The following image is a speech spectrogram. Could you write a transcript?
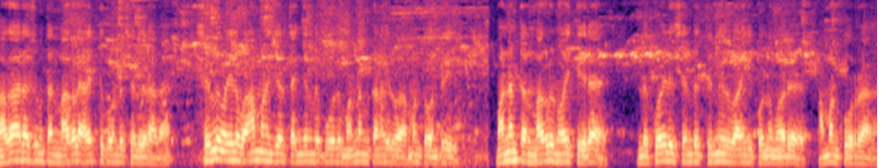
மகாராஜும் தன் மகளை அழைத்து கொண்டு செல்கிறாங்க. செல்லும் வழியில் வாமனஞ்சல் தங்கியிருந்த போது மன்னன் கனவில் ஒரு அம்மன் தோன்றி மன்னன் தன் மகளும் நோய் தீர இந்த கோயிலுக்கு சென்று திருநீர் வாங்கி கொள்ளுமாறு அம்மன் கூறுறாங்க.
